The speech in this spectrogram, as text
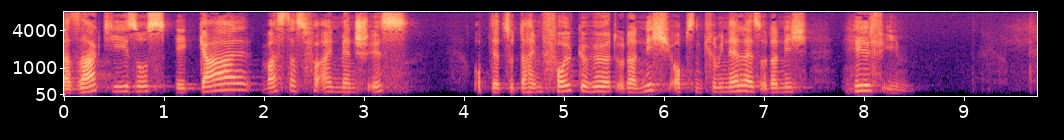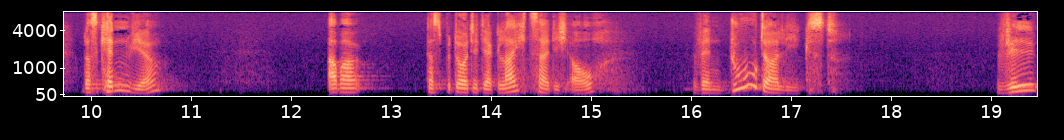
da sagt Jesus, egal was das für ein Mensch ist, ob der zu deinem Volk gehört oder nicht, ob es ein Krimineller ist oder nicht, hilf ihm. Das kennen wir. Aber das bedeutet ja gleichzeitig auch, wenn du da liegst, will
